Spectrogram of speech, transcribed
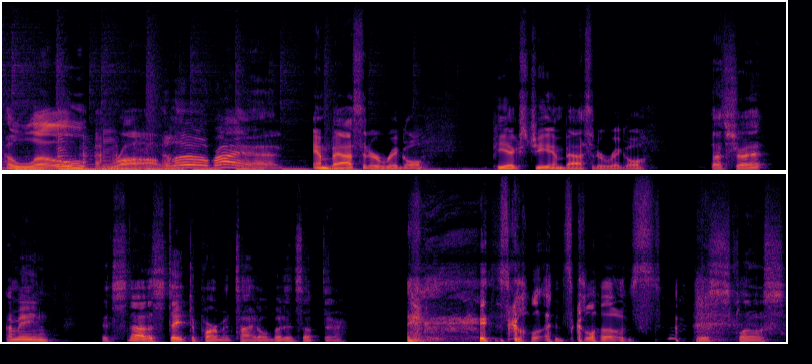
Hello, Rob. Hello, Brian. Ambassador Riggle, PXG Ambassador Riggle. That's right. I mean, it's not a State Department title, but it's up there. it's cl- it's close. It's close.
